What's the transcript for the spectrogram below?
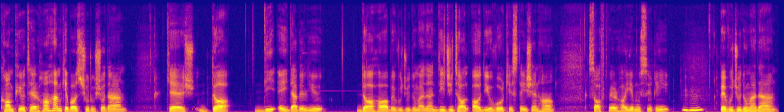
کامپیوترها هم که باز شروع شدن که دا DAW داها به وجود اومدن Digital Audio Workstation ها های موسیقی به وجود اومدن.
